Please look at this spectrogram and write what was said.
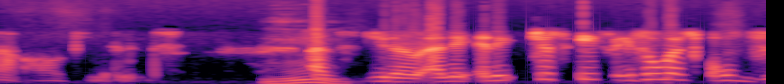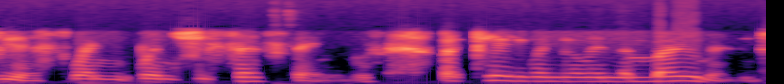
that argument." Mm. and you know, and it, and it just it's it's almost obvious when when she says things, but clearly when you're in the moment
